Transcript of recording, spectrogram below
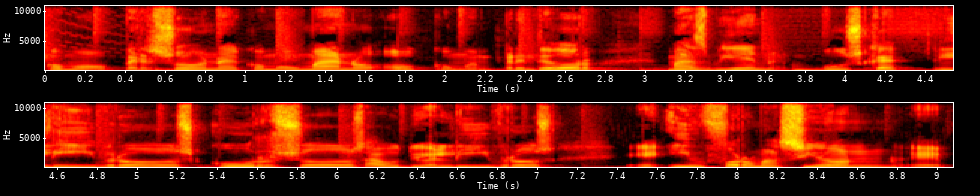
como persona, como humano o como emprendedor. Más bien busca libros, cursos, audiolibros, eh, información, eh,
